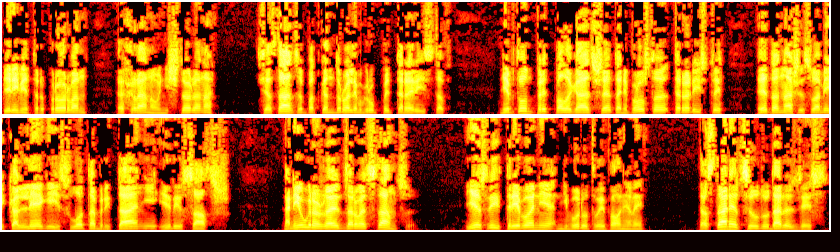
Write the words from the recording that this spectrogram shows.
Периметр прорван, охрана уничтожена. Вся станция под контролем группы террористов. Нептун предполагает, что это не просто террористы, это наши с вами коллеги из флота Британии или САСШ. Они угрожают взорвать станцию, если их требования не будут выполнены. Достанется удара здесь.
